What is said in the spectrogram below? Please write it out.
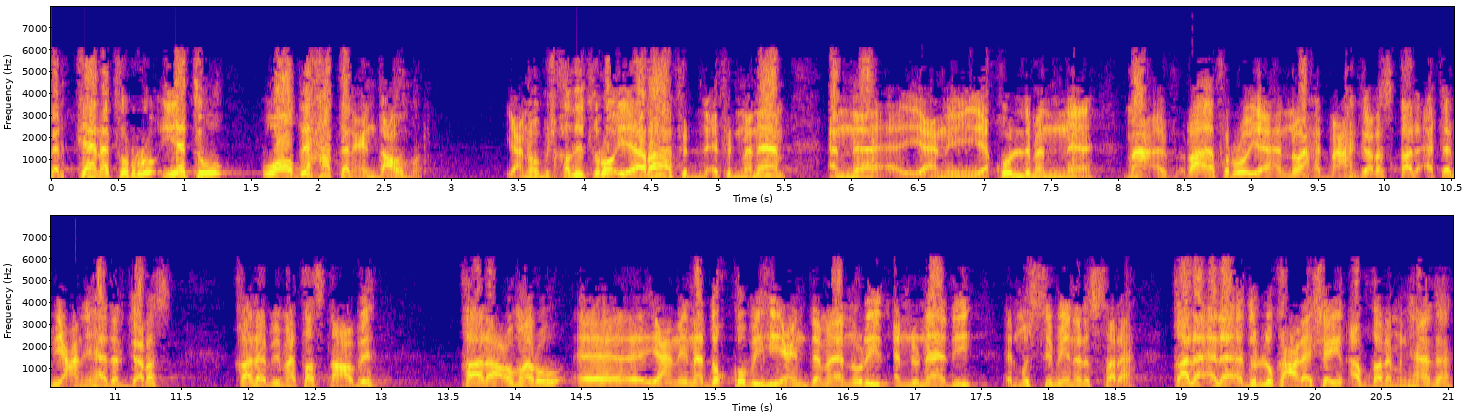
بل كانت الرؤية واضحة عند عمر. يعني هو مش قضية رؤية يراها في المنام أن يعني يقول لمن رأى في الرؤيا أن واحد معه جرس قال اتبيعني هذا الجرس؟ قال بما تصنع به. قال عمر آه، يعني ندق به عندما نريد أن ننادي المسلمين للصلاة. قال ألا أدلك على شيء أفضل من هذا؟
